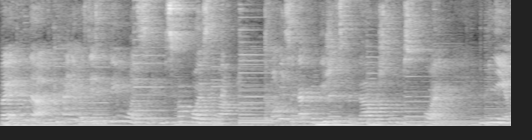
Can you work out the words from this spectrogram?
Поэтому да, на дыхание воздействуют эмоции, беспокойство. Помните, как вы дышите, когда вас что-то беспокоит? Гнев,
